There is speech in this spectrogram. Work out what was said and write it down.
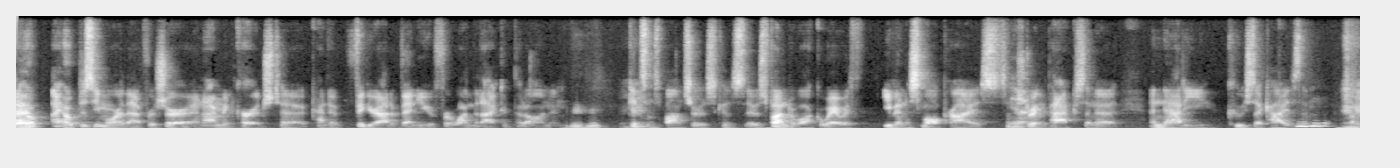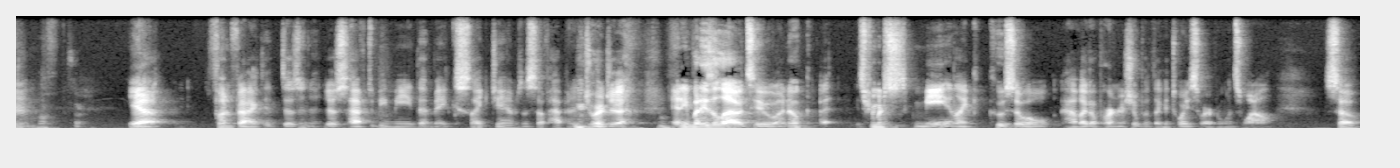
I Yeah. hope I hope to see more of that for sure. And I'm encouraged to kind of figure out a venue for one that I could put on and hmm get some sponsors because it was fun to walk away with even a small prize, some Yeah. string packs, and a, a natty Kusa Kaizen. Mhm. Yeah. Fun fact: It doesn't just have to be me that makes like jams and stuff happen in Georgia. Anybody's allowed to. I know uh, it's pretty much just me and like Kusa will have like a partnership with like a toy store every once in a while. So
